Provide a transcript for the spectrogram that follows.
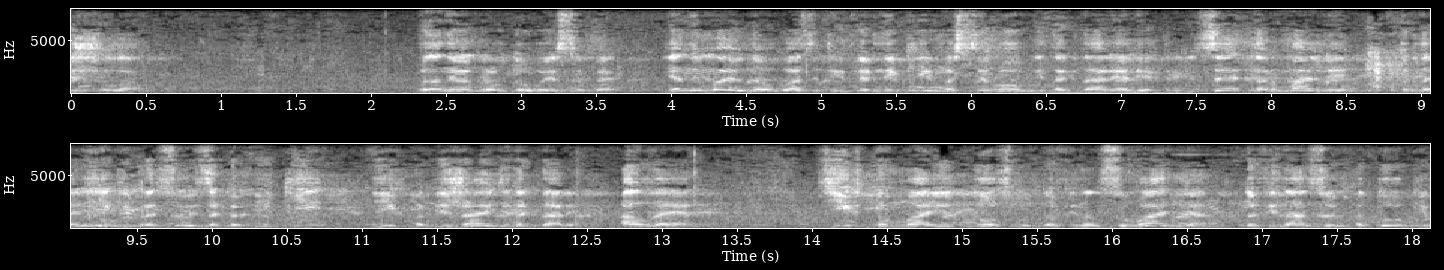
іжила. Вона не виправдовує себе. Я не маю на увазі тих двірників, мастерів і так далі, електриків. Це нормальні трударі, які працюють за копійки, їх обіжають і так далі. Але ті, хто мають доступ до фінансування, до фінансових потоків,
